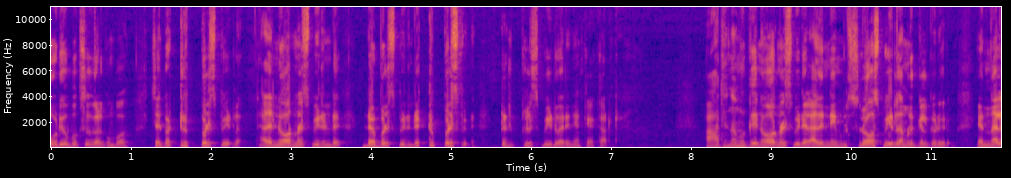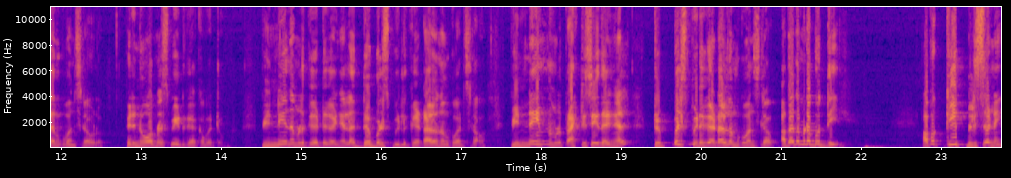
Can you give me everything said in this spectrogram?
ഓഡിയോ ബുക്സ് കേൾക്കുമ്പോൾ ചിലപ്പോൾ ട്രിപ്പിൾ സ്പീഡിൽ അതായത് നോർമൽ സ്പീഡുണ്ട് ഡബിൾ സ്പീഡുണ്ട് ട്രിപ്പിൾ സ്പീഡ് ട്രിപ്പിൾ സ്പീഡ് വരെ ഞാൻ കേൾക്കാറുണ്ട്. ആദ്യം നമുക്ക് നോർമൽ സ്പീഡല്ല അതിന്റെയും സ്ലോ സ്പീഡിൽ നമ്മൾ കേൾക്കേണ്ടി വരും. എന്നാലേ നമുക്ക് മനസ്സിലാവുള്ളൂ. പിന്നെ നോർമൽ സ്പീഡ് കേൾക്കാൻ പറ്റും. പിന്നെയും നമ്മൾ കേട്ട് കഴിഞ്ഞാൽ ഡബിൾ സ്പീഡിൽ കേട്ടാലും നമുക്ക് മനസ്സിലാവും. പിന്നെയും നമ്മൾ പ്രാക്ടീസ് ചെയ്ത് കഴിഞ്ഞാൽ ട്രിപ്പിൾ സ്പീഡ് കേട്ടാലും നമുക്ക് മനസ്സിലാവും. അതാണ് നമ്മുടെ ബുദ്ധി. അപ്പോൾ കീപ്പ് ലിസണിങ്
